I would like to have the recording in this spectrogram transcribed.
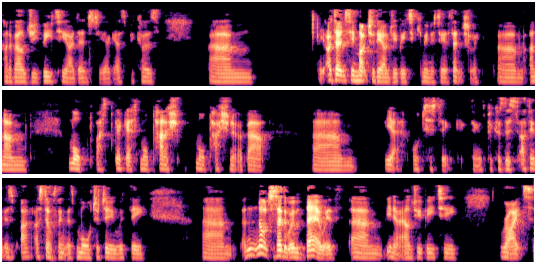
kind of LGBT identity, I guess, because um, I don't see much of the LGBT community essentially, um, and I'm more, I guess, more passionate, more passionate about, um, yeah, autistic things because I think there's, I still think there's more to do with the um, and not to say that we're there with, um, you know, LGBT rights,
